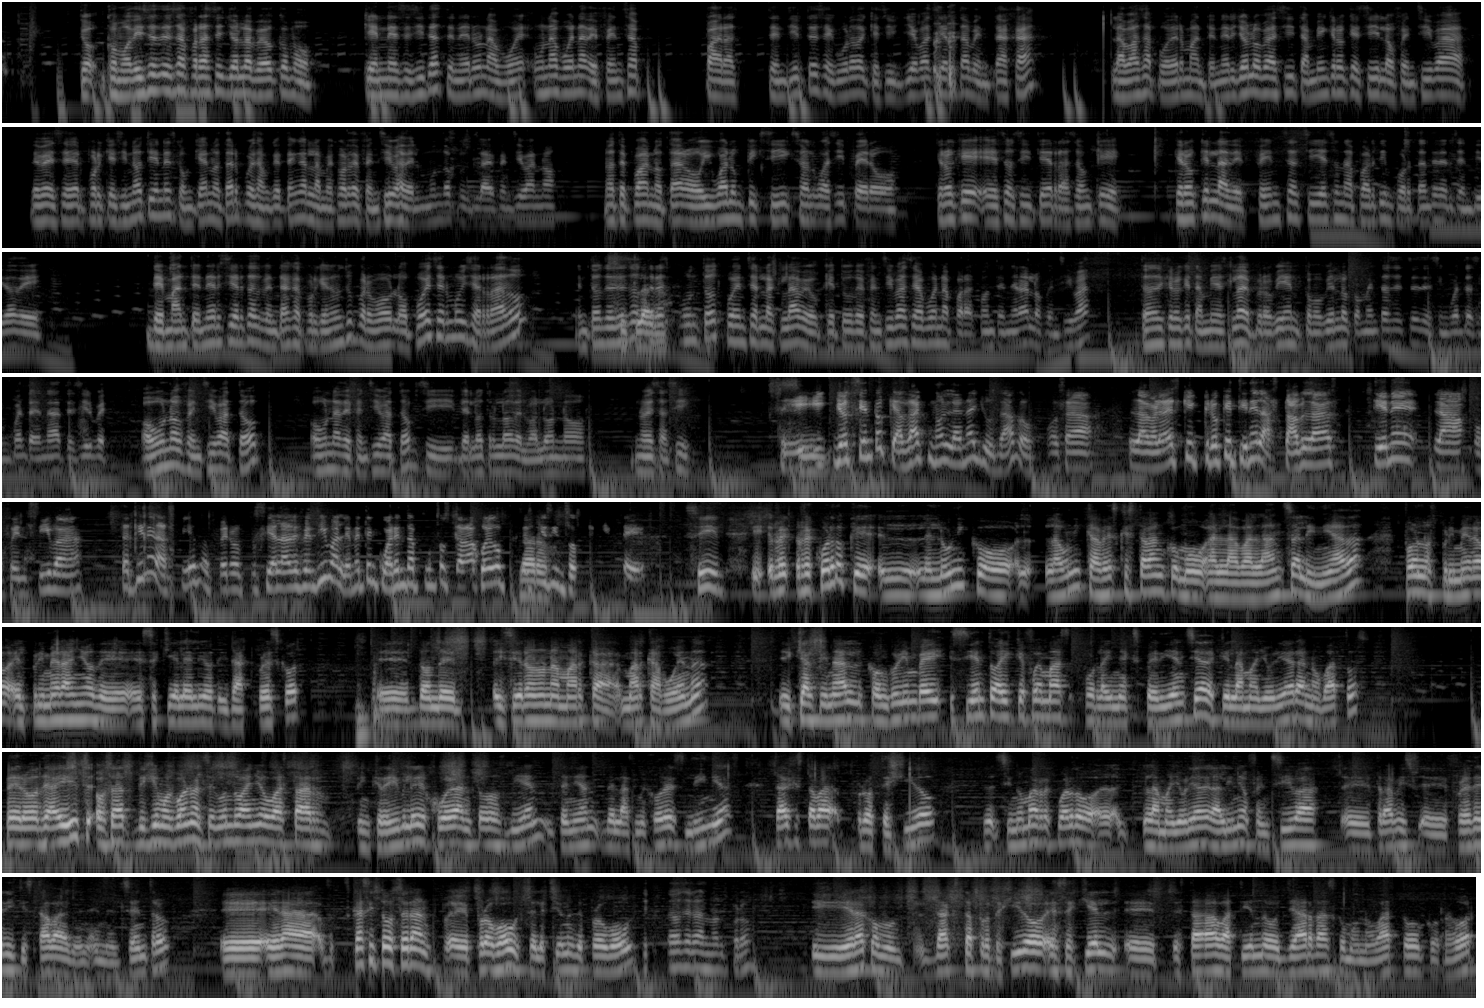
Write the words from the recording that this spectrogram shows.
Como dices esa frase, yo la veo como que necesitas tener una, una buena defensa para sentirte seguro de que si llevas cierta ventaja, la vas a poder mantener. Yo lo veo así, también creo que sí, la ofensiva debe ser, porque si no tienes con qué anotar, pues aunque tengas la mejor defensiva del mundo, pues la defensiva no, no te puede anotar, o igual un pick six o algo así, pero creo que eso sí tiene razón, que creo que la defensa sí es una parte importante en el sentido de, de mantener ciertas ventajas, porque en un Super Bowl o puede ser muy cerrado, entonces esos tres puntos pueden ser la clave, o que tu defensiva sea buena para contener a la ofensiva, entonces creo que también es clave, pero bien, como bien lo comentas, este es de 50-50, de nada te sirve o una ofensiva top o una defensiva top si del otro lado del balón no, no es así. Sí, yo siento que a Dak no le han ayudado. O sea, la verdad es que creo que tiene las tablas, tiene la ofensiva, o sea, tiene las piernas, pero pues, si a la defensiva le meten 40 puntos cada juego, pues es que es insostenible. Sí, y recuerdo que el, único, la única vez que estaban como a la balanza alineada fueron los primeros, el primer año de Ezequiel Elliott y Dak Prescott, eh, donde hicieron una marca, marca buena y que al final con Green Bay siento ahí que fue más por la inexperiencia de que la mayoría eran novatos. Pero de ahí, o sea, dijimos, bueno, el segundo año va a estar increíble, juegan todos bien, tenían de las mejores líneas, que estaba protegido, eh, si no mal recuerdo, eh, la mayoría de la línea ofensiva, eh, Travis Frederick estaba en, el centro, era, casi todos eran Pro Bowl, selecciones de Pro Bowl. todos eran All Pro. Y era como, Dak está protegido, Ezequiel estaba batiendo yardas como novato, corredor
